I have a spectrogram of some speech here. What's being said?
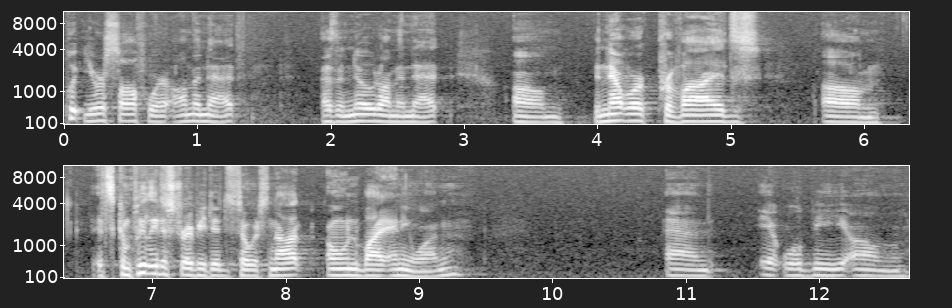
put your software on the net as a node on the net Um, The network provides, um, it's completely distributed, so it's not owned by anyone. And it will be, um,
